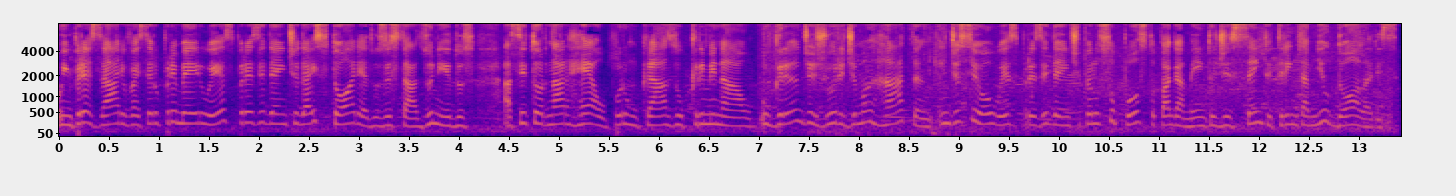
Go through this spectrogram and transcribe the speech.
O empresário vai ser o primeiro ex-presidente da história dos Estados Unidos a se tornar réu por um caso criminal. O grande júri de Manhattan indiciou o ex-presidente pelo suposto pagamento de 130 mil dólares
